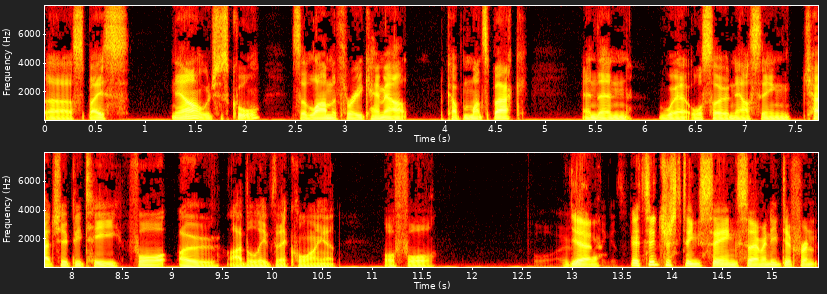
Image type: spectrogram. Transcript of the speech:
uh, space now, which is cool. So Llama three came out a couple months back, and then we're also now seeing ChatGPT 4o, I believe they're calling it, or 4. Yeah, it's interesting seeing so many different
